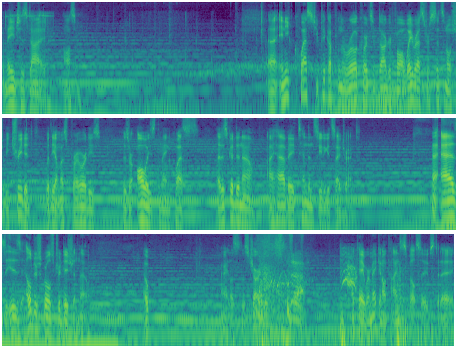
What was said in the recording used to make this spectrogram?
The mage has died. Awesome. Uh, any quest you pick up from the royal courts of Daggerfall, Wayrest, or Sentinel should be treated with the utmost priorities. Those are always the main quests. That is good to know. I have a tendency to get sidetracked. As is Elder Scrolls tradition, though. Oh. Alright, let's, let's charge her. Okay, we're making all kinds of spell saves today.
